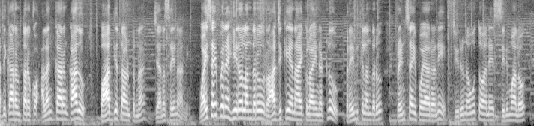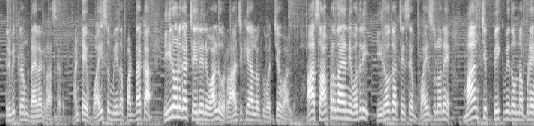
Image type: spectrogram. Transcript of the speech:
అధికారం తనకు అలంకారం కాదు బాధ్యత అంటున్న జనసేన అని వయసైపోయిన హీరోలందరూ రాజకీయ నాయకులు అయినట్లు ప్రేమికులందరూ ఫ్రెండ్స్ అయిపోయారు అని చిరునవ్వుతో అనే సినిమాలో త్రివిక్రమ్ డైలాగ్ రాశారు. అంటే వయసు మీద పడ్డాక హీరోలుగా చేయలేని వాళ్ళు రాజకీయాల్లోకి వచ్చేవాళ్ళు. ఆ సాంప్రదాయాన్ని వదిలి హీరోగా చేసే వయసులోనే మంచి పీక్ మీద ఉన్నప్పుడే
